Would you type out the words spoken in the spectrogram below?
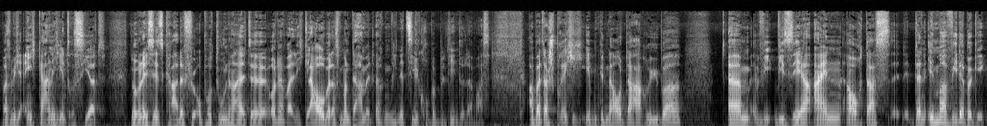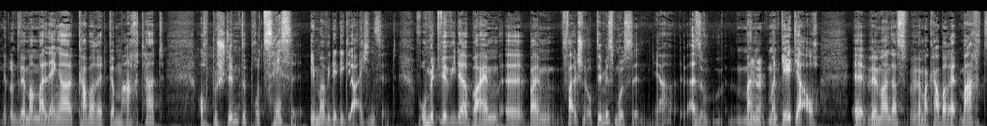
was mich eigentlich gar nicht interessiert. Nur weil ich es jetzt gerade für opportun halte oder weil ich glaube, dass man damit irgendwie eine Zielgruppe bedient oder was. Aber da spreche ich eben genau darüber, ähm, wie, wie sehr einen auch das dann immer wieder begegnet. Und wenn man mal länger Kabarett gemacht hat, auch bestimmte Prozesse immer wieder die gleichen sind. Womit wir wieder beim, äh, beim falschen Optimismus sind. Ja, also man, ja. man geht ja auch, äh, wenn man das, wenn man Kabarett macht,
